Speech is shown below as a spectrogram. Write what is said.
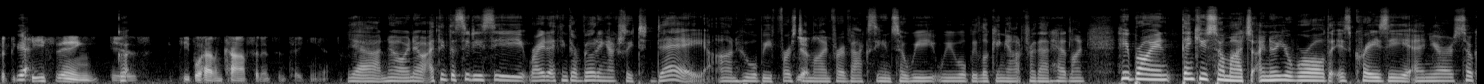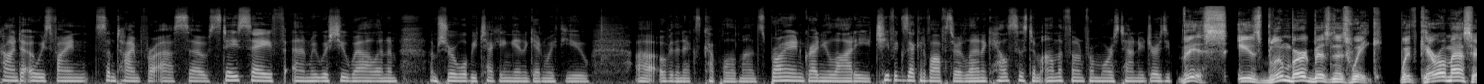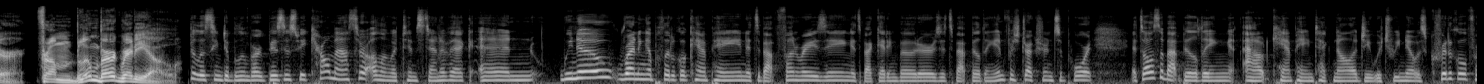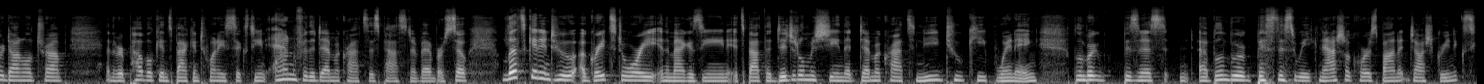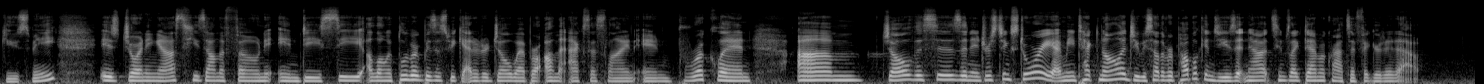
But the Yeah. key thing is people having confidence in taking it. Yeah, no, I know. I think the CDC, right? I think they're voting actually today on who will be first in line for a vaccine. So we we will be looking out for that headline. Hey, Brian, thank you so much. I know your world is crazy, and you're so kind to always find some time for us. So stay safe, and we wish you well. And I'm I'm sure we'll be checking in again with you uh, over the next couple of months. Brian Gragnolati, Chief Executive Officer, Atlantic Health System, on the phone from Morristown, New Jersey. This is Bloomberg Business Week with Carol Massar from Bloomberg Radio. You're listening to Bloomberg Business Week. Carol Massar along with Tim Stenovec. And we know running a political campaign, it's about fundraising, it's about getting voters, it's about building infrastructure and support. It's also about building out campaign technology, which we know is critical for Donald Trump and the Republicans back in 2016 and for the Democrats this past November. So let's get into a great story in the magazine. It's about the digital machine that Democrats need to keep winning. Bloomberg Business, uh, Bloomberg Business Week national correspondent Josh Green, excuse me, is joining us. He's on the phone in D.C. along with Bloomberg Business Week editor Joel Weber on the Access Line in Brooklyn. Um, Joel, this is an interesting story. I mean, technology. We saw the Republicans use it. Now it seems like Democrats have figured it out.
